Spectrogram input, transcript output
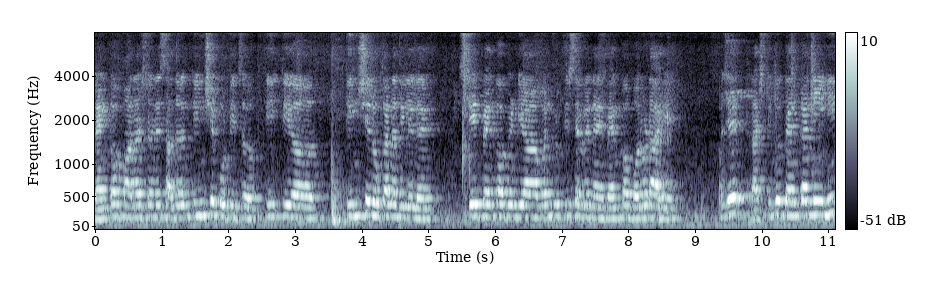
बँक ऑफ महाराष्ट्राने साधारण तीनशे कोटीचं ती ती तीनशे लोकांना दिलेलं आहे. State Bank of India one fifty seven आहे बँक ऑफ बरोडा आहे. म्हणजे राष्ट्रीयकृत बँकांनीही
